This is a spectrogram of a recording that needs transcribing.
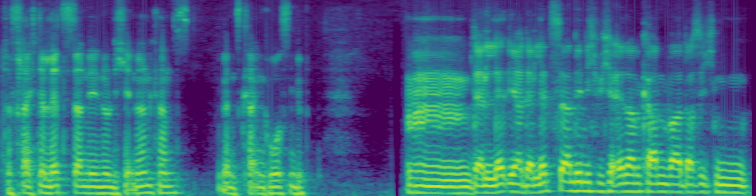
Oder vielleicht der letzte, an den du dich erinnern kannst, wenn es keinen großen gibt. Mm, der, ja, der letzte, an den ich mich erinnern kann, war, dass ich einen,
